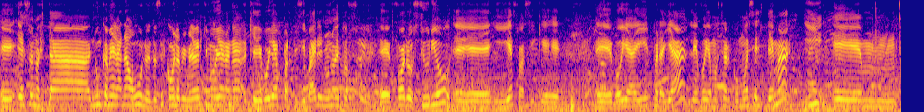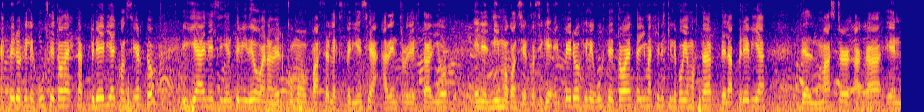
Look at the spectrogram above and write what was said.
eh, eso no está, nunca me he ganado uno, entonces es como la primera vez que me voy a ganar, que voy a participar en uno de estos eh, Photo Studio y eso, así que voy a ir para allá, les voy a mostrar cómo es el tema y em, espero que les guste toda esta previa al concierto y ya en el siguiente video van a ver cómo va a ser la experiencia adentro del estadio en el mismo concierto. Así que espero que les guste todas estas imágenes que les voy a mostrar de la previa del Master acá en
